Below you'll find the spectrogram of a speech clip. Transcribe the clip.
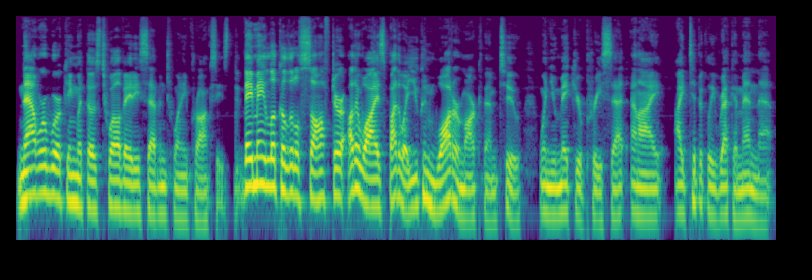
Now we're working with those 128720 proxies. They may look a little softer. Otherwise, by the way, you can watermark them too when you make your preset, and I, I typically recommend that.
